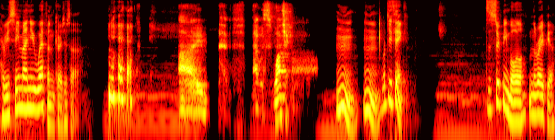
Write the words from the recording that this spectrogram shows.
have you seen my new weapon, Kotatar? I have, I was watching. Mm, mm. What do you think? Does it suit me more than the rapier?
